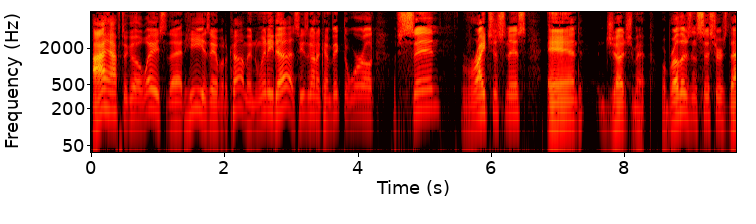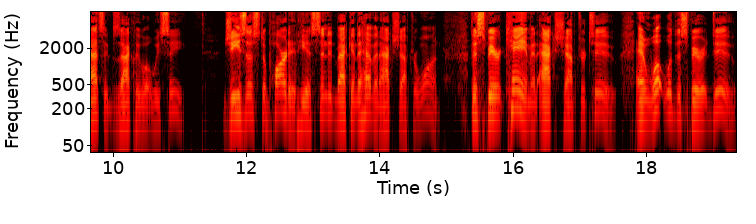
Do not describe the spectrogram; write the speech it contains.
I have to go away so that he is able to come. And when he does, he's going to convict the world of sin, righteousness, and judgment. Well, brothers and sisters, that's exactly what we see. Jesus departed, he ascended back into heaven, Acts chapter 1. The Spirit came in Acts chapter 2. And what would the Spirit do?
